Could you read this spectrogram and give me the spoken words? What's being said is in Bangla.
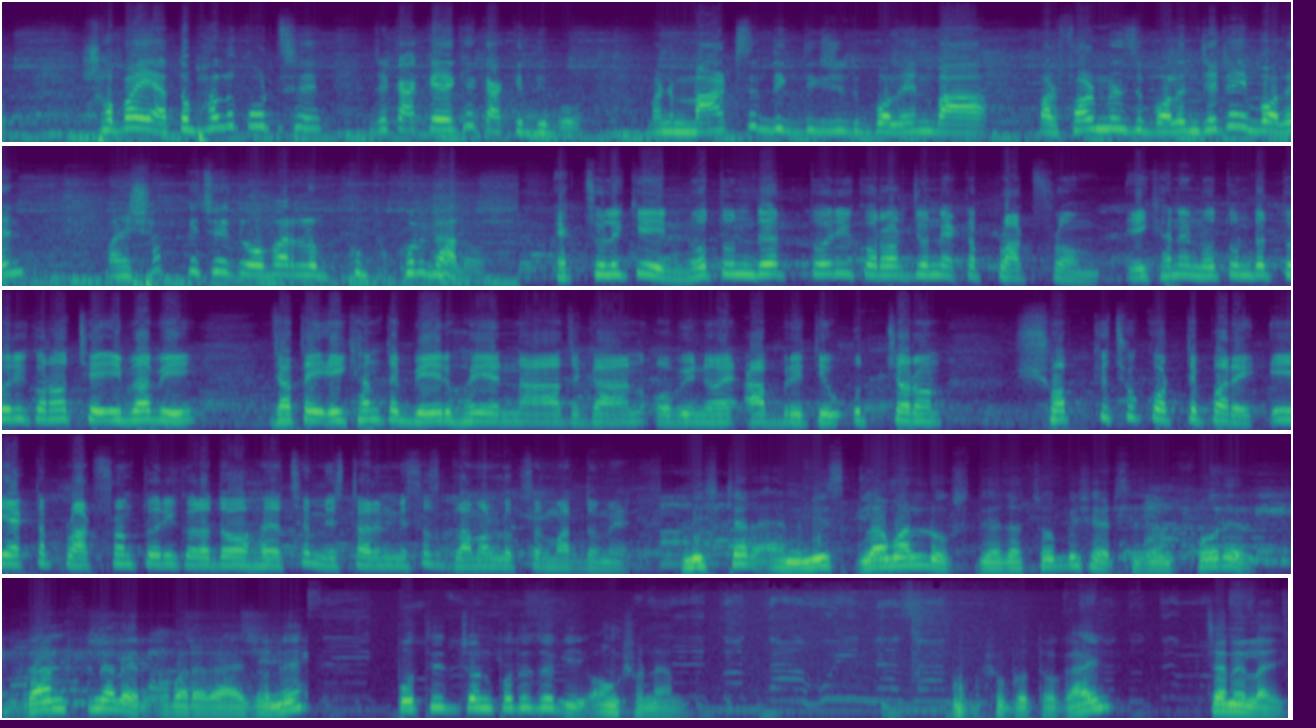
সবাই এত ভালো করছে যে কাকে রেখে কাকে দিব? মানে মার্কসের দিক থেকে যদি বলেন বা পারফরমেন্সে বলেন যেটাই বলেন মানে সব কিছুই ওভারঅল খুব খুবই ভালো। অ্যাকচুয়ালি কি নতুনদের তৈরি করার জন্য একটা প্ল্যাটফর্ম এইখানে নতুনদের তৈরি করা হচ্ছে এইভাবেই যাতে এইখান থেকে বের হয়ে নাচ গান অভিনয় আবৃত্তি উচ্চারণ সব কিছু করতে পারে। এই একটা প্ল্যাটফর্ম তৈরি করে দেওয়া হয়েছে মিস্টার অ্যান্ড মিসেস গ্লামার লুকসের মাধ্যমে। Mister and miss glamour looks দু হাজার চব্বিশের সিজন ফোরের গ্র্যান্ড ফিনালের এবারের আয়োজনে পঁচিশ জন প্রতিযোগী অংশ নেন। Subrata Gyne channel I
